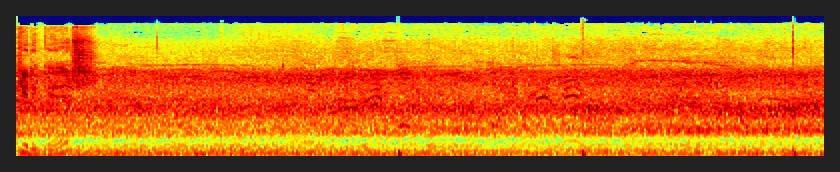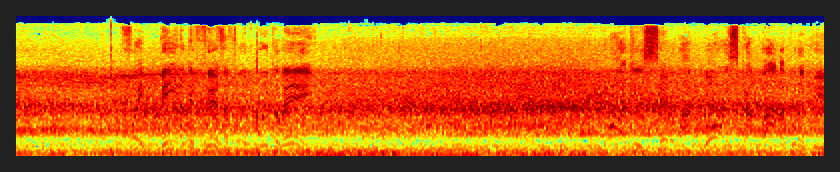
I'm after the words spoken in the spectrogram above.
Kirikesh. Foi bem a defesa, foi muito bem. Pode ser uma boa escapada por aqui.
